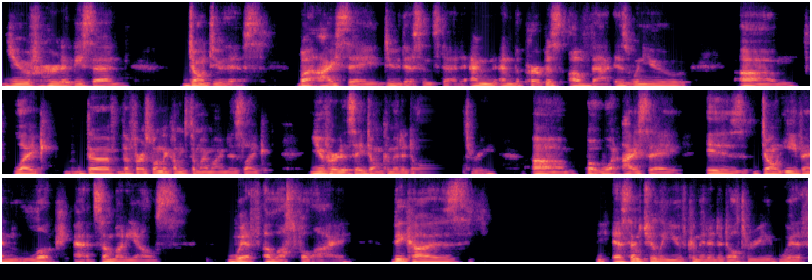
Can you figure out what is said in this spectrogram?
you've heard it be said don't do this but i say do this instead. And and the purpose of that is when you um like the the first one that comes to my mind is like you've heard it say don't commit adultery. Um but what i say is don't even look at somebody else with a lustful eye because essentially you've committed adultery with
